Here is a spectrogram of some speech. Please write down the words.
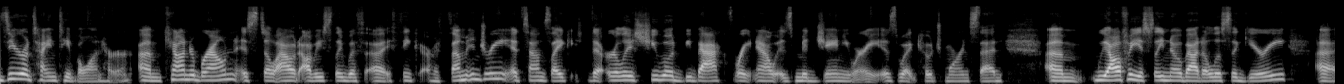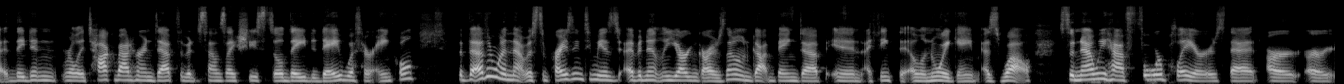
zero timetable on her. Um, Kiandra Browne is still out, obviously, with uh, I think her thumb injury. It sounds like the earliest she would be back right now is mid January, is what Coach Moren said. Um, we obviously know about Alyssa Geary. Uh, they didn't really talk about her in depth, but it sounds like she's still day to day with her ankle. But the other one that was surprising to me is evidently Yarden Garzon got banged up in, I think, the Illinois game as well. So now we have four players that are are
